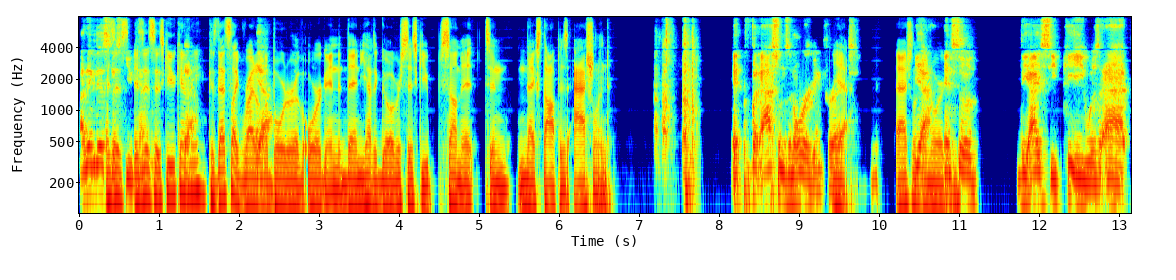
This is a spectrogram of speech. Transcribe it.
I think it is. Is, this, Siskiyou is County. it Siskiyou County? Because that's like right on the border of Oregon, and then you have to go over Siskiyou Summit, and next stop is Ashland. It- but Ashland's in Oregon, correct? Yeah, Ashland's yeah. in Oregon. And so the ICP was at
